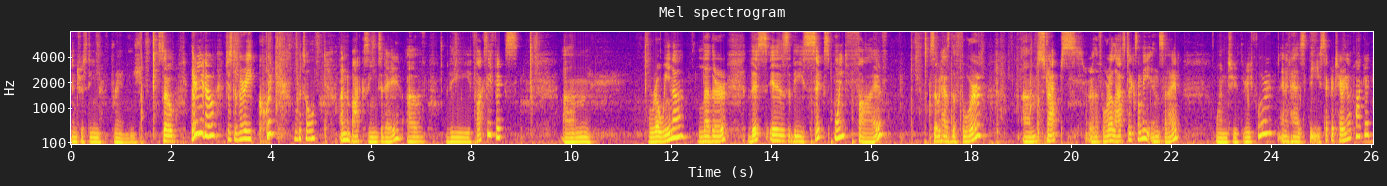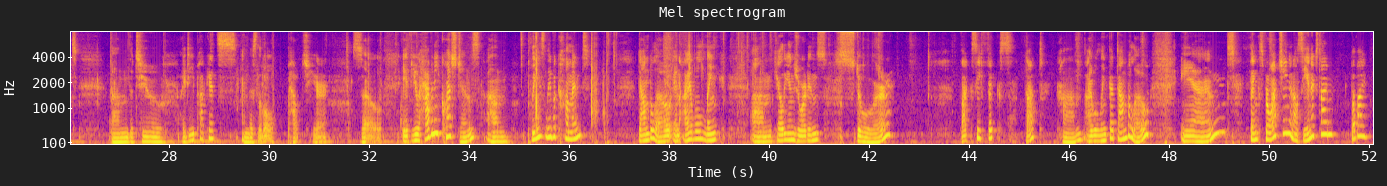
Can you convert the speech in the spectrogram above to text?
interesting fringe. So there you go. Just a very quick little unboxing today of the Foxy Fix um, Rowena leather. This is the 6.5. So it has the four um, straps or the four elastics on the inside. One, two, three, four. And it has the secretarial pocket, um, the two ID pockets, and this little pouch here. So if you have any questions, um, please leave a comment down below and I will link um, Kelly and Jordan's store, foxyfix.com. I will link that down below. And thanks for watching and I'll see you next time. Bye-bye.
